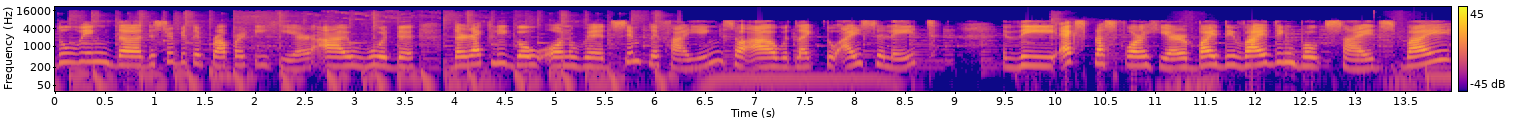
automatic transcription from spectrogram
doing the distributive property here, I would directly go on with simplifying. So I would like to isolate the x plus 4 here by dividing both sides by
